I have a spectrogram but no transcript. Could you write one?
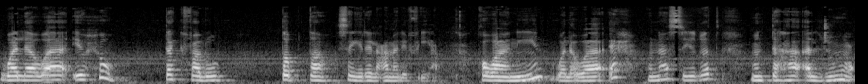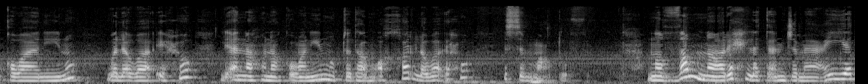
ولوائح تكفل ضبط سير العمل فيها. قوانين ولوائح هنا صيغة منتهى الجموع. قوانين ولوائح لأن هنا قوانين مبتدأ مؤخر لوائح اسم معطوف. نظمنا رحلة جماعية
